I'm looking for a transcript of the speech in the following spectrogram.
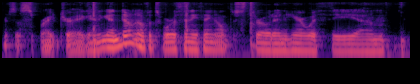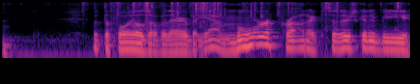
there's a Sprite Dragon. Again, don't know if it's worth anything. I'll just throw it in here with the um, with the foils over there. But yeah, more product. So there's going to be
